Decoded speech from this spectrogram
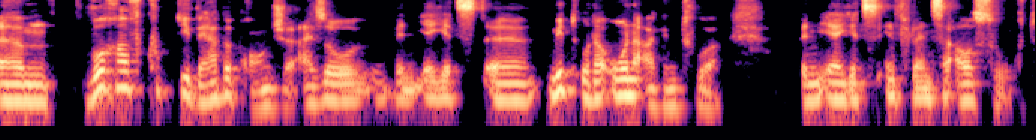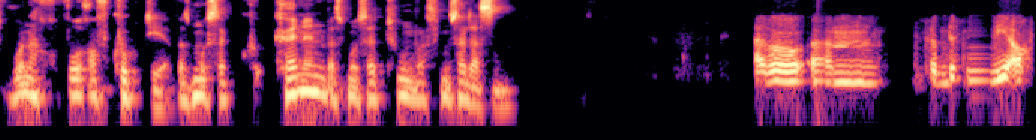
Ähm, worauf guckt die Werbebranche? Also wenn ihr jetzt äh, mit oder ohne Agentur wenn ihr jetzt Influencer aussucht? Wonach, worauf guckt ihr? Was muss er können? Was muss er tun? Was muss er lassen? Also ähm, so ein bisschen wie auch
